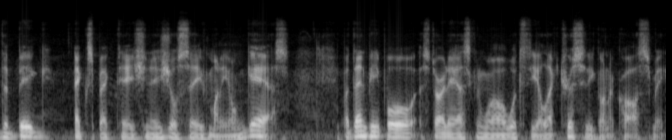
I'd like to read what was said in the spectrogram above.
the big expectation is you'll save money on gas. But then people start asking, well, what's the electricity going to cost me?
